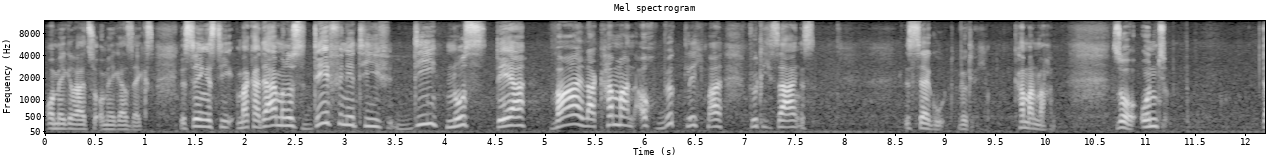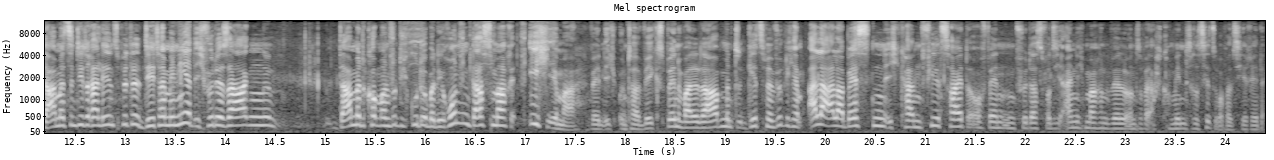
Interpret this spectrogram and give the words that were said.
Omega-3 zu Omega-6. Deswegen ist die Macadamianuss definitiv die Nuss der Wahl. Da kann man auch wirklich mal wirklich sagen, ist, ist sehr gut, wirklich. Kann man machen. So, und damit sind die drei Lebensmittel determiniert. Ich würde sagen, damit kommt man wirklich gut über die Runden. Das mache ich immer, wenn ich unterwegs bin, weil damit geht es mir wirklich am aller, allerbesten. Ich kann viel Zeit aufwenden für das, was ich eigentlich machen will und so weiter. Ach komm, wen interessiert überhaupt, was ich hier rede.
